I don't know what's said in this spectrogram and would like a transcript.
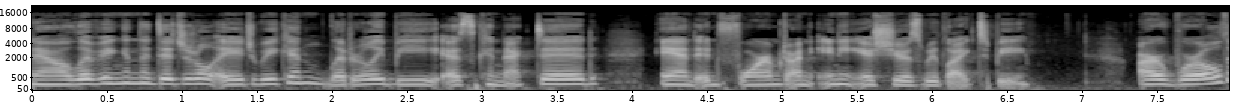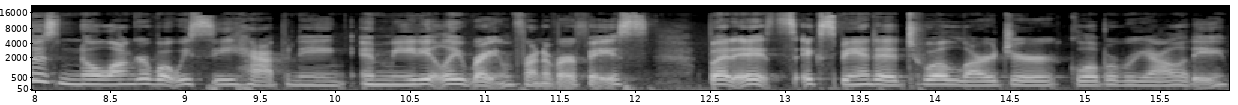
Now, living in the digital age, we can literally be as connected and informed on any issue as we'd like to be. Our world is no longer what we see happening immediately right in front of our face, but it's expanded to a larger global reality.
